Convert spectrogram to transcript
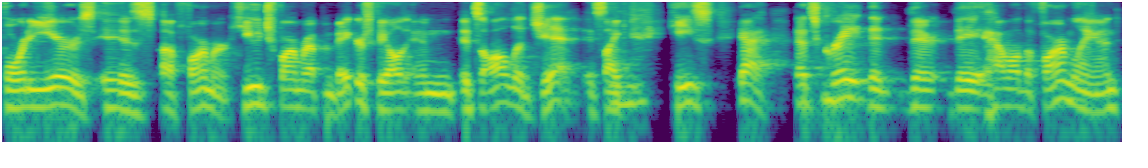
40 years, is a farmer, huge farmer up in Bakersfield, and it's all legit. It's like mm-hmm. he's, yeah, that's great that they they have all the farmland,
